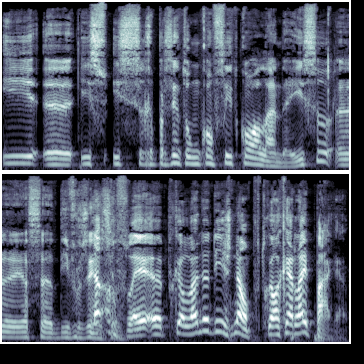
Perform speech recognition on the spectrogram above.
e, uh, isso, isso representa um conflito com a Holanda, é isso? Uh, essa divergência? Não, porque a Holanda diz, não, Portugal quer lá e paga.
